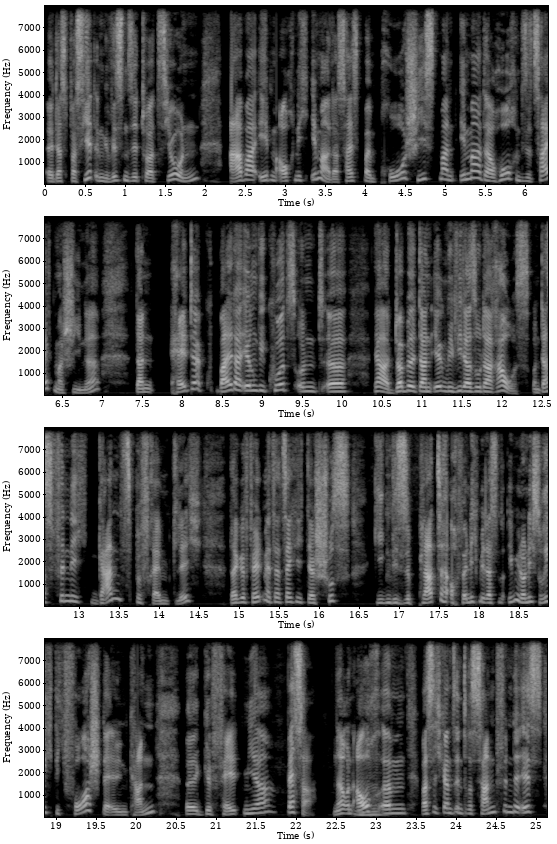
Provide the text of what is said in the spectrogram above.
Äh, das passiert in gewissen Situationen, aber eben auch nicht immer. Das heißt, beim Pro schießt man immer da hoch in diese Zeitmaschine. Dann hält der Ball da irgendwie kurz und äh, ja, doppelt dann irgendwie wieder so da raus. Und das finde ich ganz befremdlich. Da gefällt mir tatsächlich der Schuss gegen diese Platte, auch wenn ich mir das irgendwie noch nicht so richtig vorstellen kann, äh, gefällt mir besser. Ne, und auch, mhm. ähm, was ich ganz interessant finde, ist,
